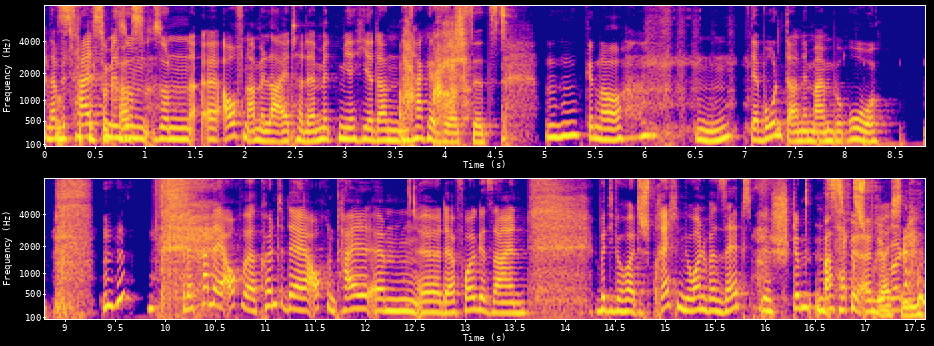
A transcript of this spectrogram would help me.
Dann Das ist bezahlst du mir wirklich so, einen- so einen äh, Aufnahmeleiter, der mit mir hier dann in Hackeburg sitzt. Mhm, genau. Mhm. Der wohnt dann in meinem Büro. Vielleicht kann der ja auch, könnte der ja auch ein Teil ähm, äh, der Folge sein, über die wir heute sprechen. Wir wollen über selbstbestimmten Was Sex für ein sprechen.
